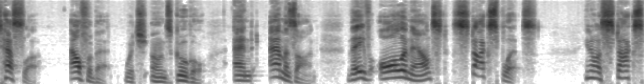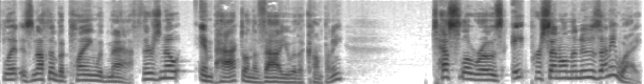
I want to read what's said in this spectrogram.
Tesla, Alphabet, which owns Google, and Amazon, they've all announced stock splits. You know, a stock split is nothing but playing with math. There's no impact on the value of the company. Tesla rose 8% on the news anyway.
